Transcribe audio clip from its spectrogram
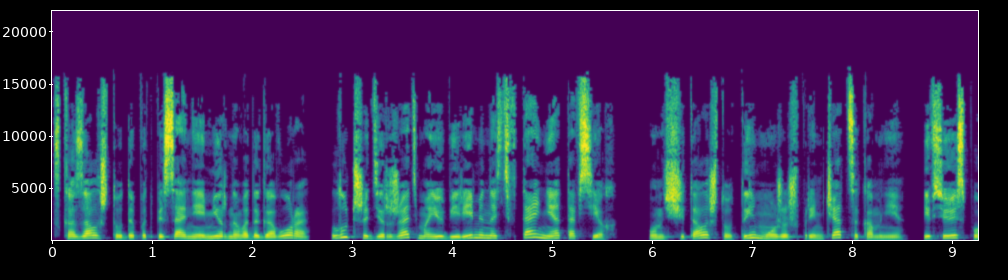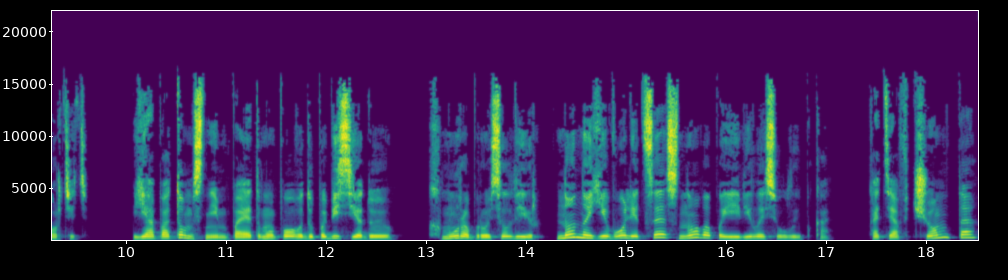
Сказал, что до подписания мирного договора лучше держать мою беременность в тайне ото всех. Он считал, что ты можешь примчаться ко мне и все испортить. Я потом с ним по этому поводу побеседую, хмуро бросил Лир, но на его лице снова появилась улыбка. Хотя в чем то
